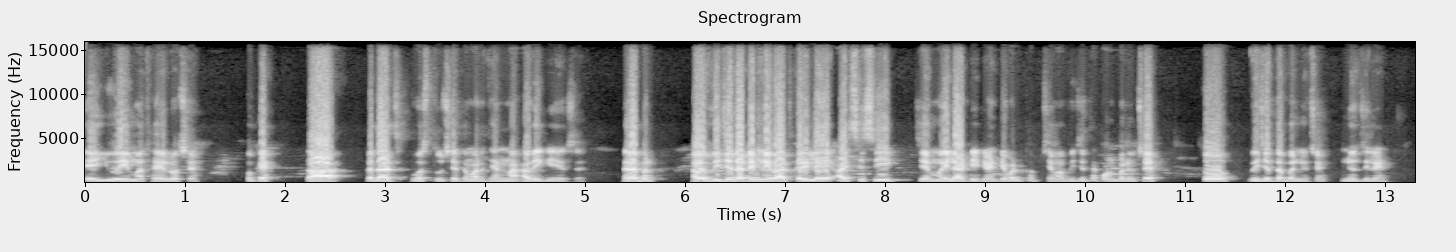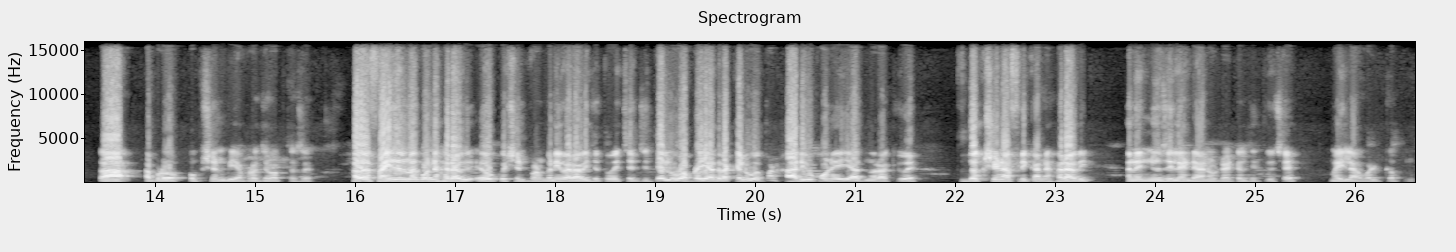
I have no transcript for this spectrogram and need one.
એ યુએઈમાં થયેલો છે. ઓકે? તો આ કદાચ વસ્તુ છે તમારા ધ્યાનમાં આવી ગઈ હશે. બરાબર? હવે વિજેતા ટીમની વાત કરી લઈએ. આઈસીસી જે મહિલા ટી ટ્વેન્ટી વર્લ્ડ કપ છે એમાં વિજેતા કોણ બન્યું છે? તો વિજેતા બન્યું છે ન્યુઝીલેન્ડ. તો આ આપણો ઓપ્શન બી, આપણો જવાબ થશે. હવે ફાઇનલમાં કોને હરાવ્યું એવો ક્વેશ્ચન પણ ઘણીવાર આવી જતો હોય છે. જીતેલું આપણે યાદ રાખેલું હોય, પણ હાર્યું કોણે યાદ ન રાખ્યું હોય દક્ષિણ આફ્રિકાને હરાવી અને ન્યુઝીલેન્ડે આનું ટાઇટલ જીત્યું છે મહિલા વર્લ્ડ કપનું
